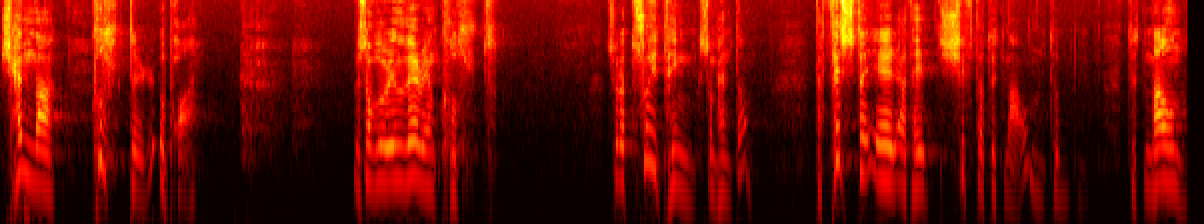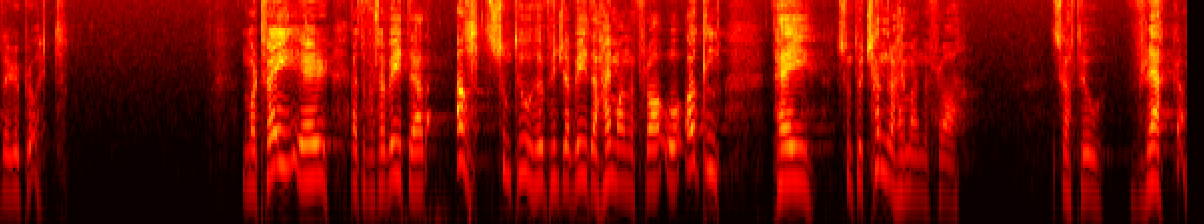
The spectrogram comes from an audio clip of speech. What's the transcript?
kjenne kulter oppå hvis han blir involveret i en kult, så er det tre ting som henter. Det første er at han skifter ditt navn. Ditt navn blir brøtt. Nummer tve er at du får seg vite at alt som du har finnet vite hjemme fra, og alle de som du kjenner hjemme fra, skal du vreka.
